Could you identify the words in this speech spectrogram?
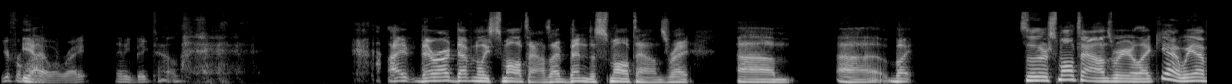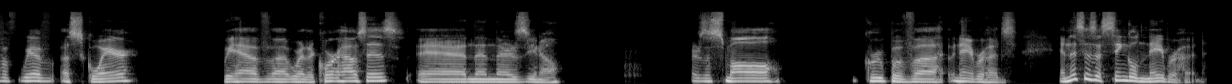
You're from Yeah. Iowa, right? Any big towns? I there are definitely small towns. I've been to small towns, right? Um uh but so there's small towns where you're like, yeah, we have a we have a square. We have uh, where the courthouse is and then there's, you know, there's a small group of uh neighborhoods. And this is a single neighborhood.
